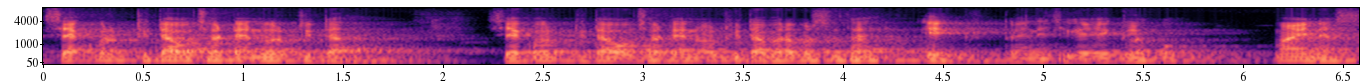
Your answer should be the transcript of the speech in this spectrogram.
સેક વર્ગ થીટા ઓછા ટેન વર્ગ થીટા. સેક વર્ગ થીટા ઓછા ટેન વર્ગ થીટા બરાબર શું થાય? એક. તો એની જગ્યાએ એક લખો. માઇનસ.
